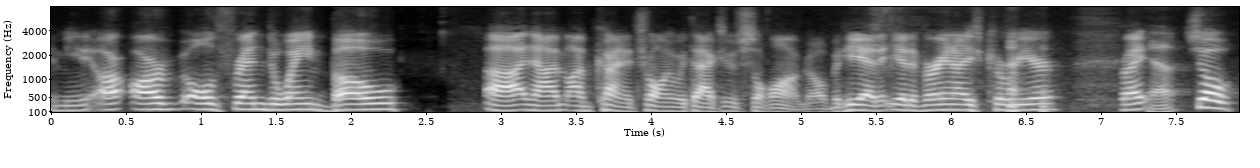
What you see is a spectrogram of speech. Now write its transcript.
I mean, our, our old friend Dwayne Bowe. Uh, now I'm, I'm kind of trolling with that because it was so long ago, but he had he had a very nice career, right? Yeah. So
